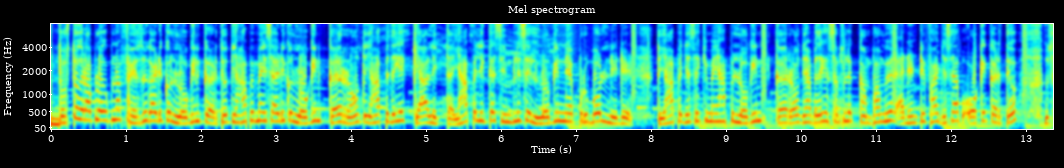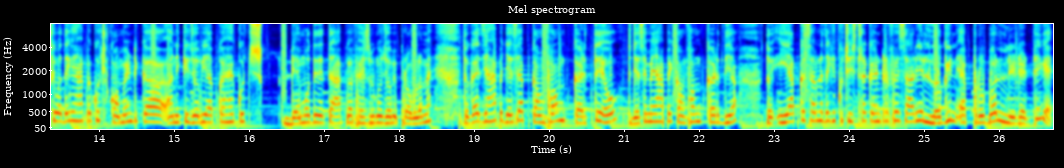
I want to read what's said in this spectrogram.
दोस्तों, अगर आप लोग अपना फेसबुक आईडी को लॉगिन करते हो तो यहाँ पे मैं इस आईडी को लॉगिन कर रहा हूँ। तो यहाँ पे देखिए क्या लिखता है। यहाँ पे लिखता है सिंपली से लॉगिन अप्रूवल नीडेड तो यहाँ पे जैसे कि मैं यहाँ पे लॉगिन कर रहा हूँ तो यहाँ पे देखिए सबसे पहले कंफर्म यूर आइडेंटिफाई जैसे आप ओके करते हो, उसके बाद देखिए यहाँ पे कुछ कॉमेंट का, यानी कि जो भी आपका है, कुछ डेमो दे देता है आपका फेसबुक में जो भी प्रॉब्लम है। तो गैस यहाँ पे जैसे आप कंफर्म करते हो तो जैसे मैं यहाँ पे कंफर्म कर दिया तो ये आपके सामने देखिए कुछ इस तरह का इंटरफेस आ रही है लॉगिन अप्रूवल नीडेड ठीक है?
